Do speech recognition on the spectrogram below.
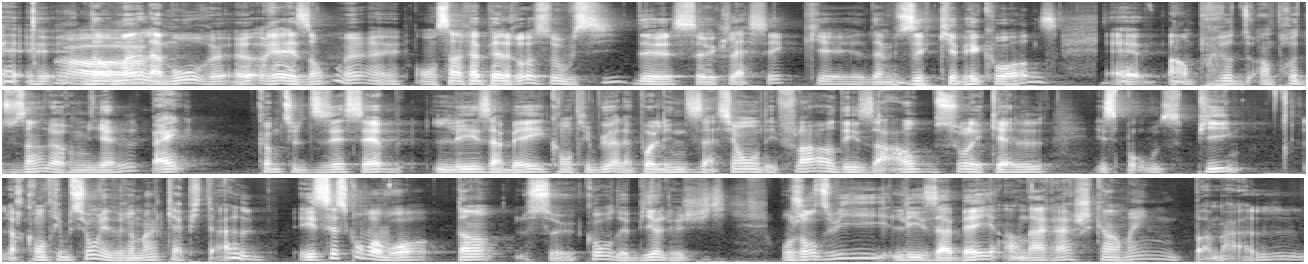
euh, oh. Normand Lamour a raison. Hein. On s'en rappellera ça aussi de ce classique euh, de la musique québécoise. en, en, produisant leur miel, ben, comme tu le disais, Seb, les abeilles contribuent à la pollinisation des fleurs, des arbres sur lesquels ils se posent. Puis leur contribution est vraiment capitale. Et c'est ce qu'on va voir dans ce cours de biologie. Aujourd'hui, les abeilles en arrachent quand même pas mal.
